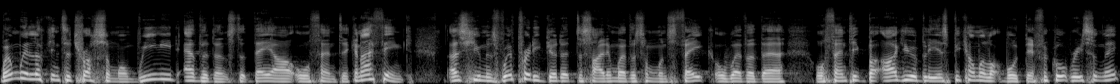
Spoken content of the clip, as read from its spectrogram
when we're looking to trust someone, we need evidence that they are authentic. And I think as humans, we're pretty good at deciding whether someone's fake or whether they're authentic, but arguably it's become a lot more difficult recently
